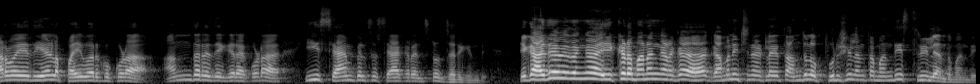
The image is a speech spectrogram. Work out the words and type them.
అరవై ఐదు ఏళ్ళ పై వరకు కూడా అందరి దగ్గర కూడా ఈ శాంపిల్స్ సేకరించడం జరిగింది. ఇక అదేవిధంగా ఇక్కడ మనం కనుక గమనించినట్లయితే అందులో పురుషులు ఎంతమంది స్త్రీలు ఎంతమంది?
